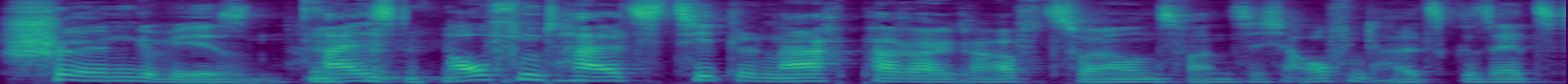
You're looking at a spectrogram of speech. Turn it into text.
schön gewesen. Heißt Aufenthaltstitel nach Paragraph 22 Aufenthaltsgesetz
